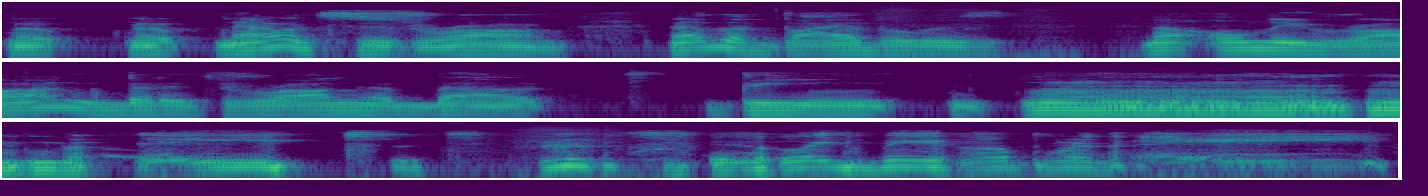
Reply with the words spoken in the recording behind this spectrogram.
nope, nope. Now it's just wrong. Now the Bible is not only wrong, but it's wrong about being mm, hate, filling me up with hate.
